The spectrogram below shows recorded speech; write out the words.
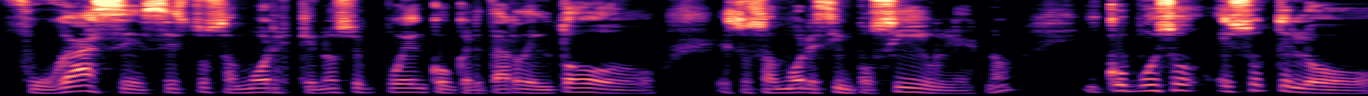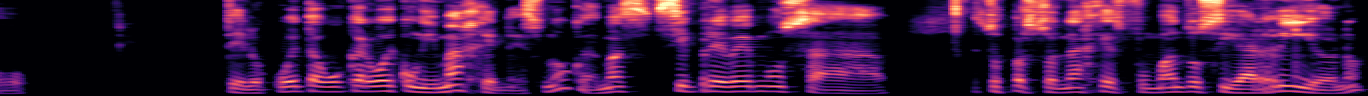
fugaces, estos amores que no se pueden concretar del todo, estos amores imposibles, ¿no? Y cómo eso, eso te lo, te lo cuenta Wong Kar Wai con imágenes, ¿no? Además, siempre vemos a estos personajes fumando cigarrillo, ¿no?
